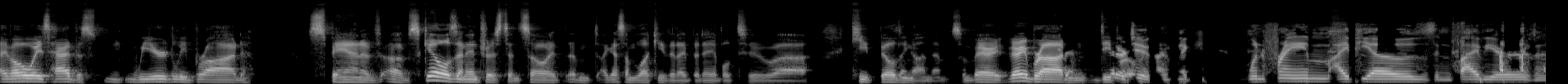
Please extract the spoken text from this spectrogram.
I've always had this weirdly broad span of, of skills and interest. And so I, I, guess I'm lucky that I've been able to uh, keep building on them. So very, very broad and deeper. Too, like when frame IPOs in five years and,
